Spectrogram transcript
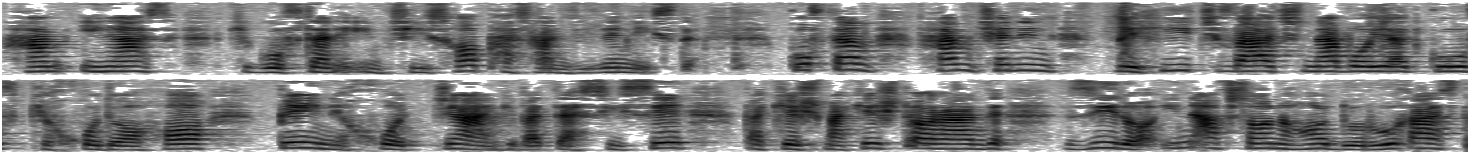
هم این است که گفتن این چیزها پسندیده نیست. گفتم همچنین به هیچ وجه نباید گفت که خداها بین خود جنگ و دسیسه و کشمکش دارند زیرا این افسانه ها دروغ است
